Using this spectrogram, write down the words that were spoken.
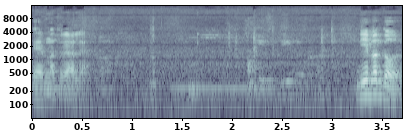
పేరు- మాత్రం రాలే. దీపక్ గౌర్.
